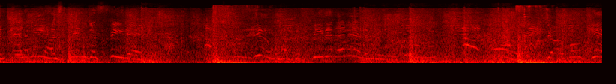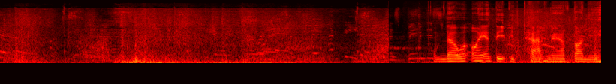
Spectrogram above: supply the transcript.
An enemy has been defeated. You have defeated an enemy. Double kill. Has been ผมเดาว่าอ้อยอันติผิดทางนะครับตอนนี้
